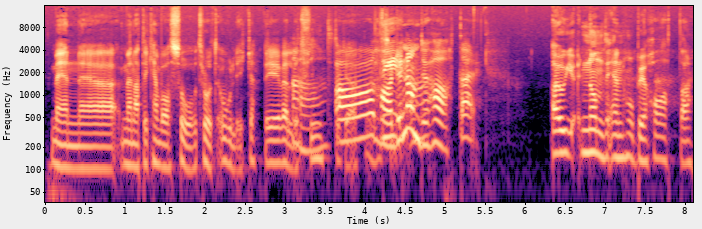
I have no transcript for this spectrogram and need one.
men, eh, men att det kan vara så otroligt olika. Det är väldigt Ja. fint tycker jag. Har du någon du hatar? Oh, någon, en hobby jag hatar.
